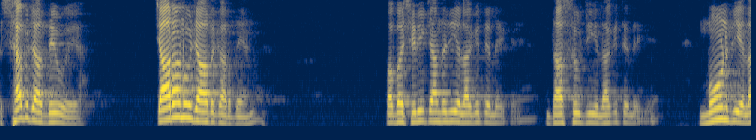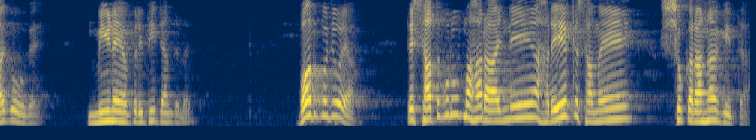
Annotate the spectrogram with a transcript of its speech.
ਸਹਿਬਜ਼ਾਦੇ ਹੋਏ ਆ, ਚਾਰਾਂ ਨੂੰ ਯਾਦ ਕਰਦੇ ਹਨ। ਬਾਬਾ ਸ਼੍ਰੀ ਚੰਦ ਜੀ ਅਲੱਗ ਚਲੇ ਗਏ, ਦਾਸੂ ਜੀ ਅਲੱਗ ਚਲੇ ਗਏ, ਮੋਹਨ ਜੀ ਅਲੱਗ ਹੋ ਗਏ, ਮੀਣੇ ਪ੍ਰਿਥੀ ਚੰਦ ਅਲੱਗ। ਬਹੁਤ ਕੁਝ ਹੋਇਆ। ਤੇ ਸਤਿਗੁਰੂ ਮਹਾਰਾਜ ਨੇ ਹਰੇਕ ਸਮੇਂ ਸ਼ੁਕਰਾਨਾ ਕੀਤਾ।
